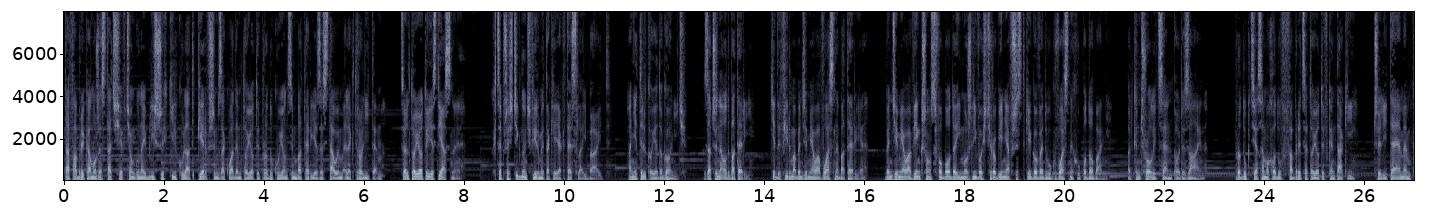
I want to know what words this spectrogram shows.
ta fabryka może stać się w ciągu najbliższych kilku lat pierwszym zakładem Toyoty produkującym baterie ze stałym elektrolitem. Cel Toyoty jest jasny. Chce prześcignąć firmy takie jak Tesla i Byte, a nie tylko je dogonić. Zaczyna od baterii. Kiedy firma będzie miała własne baterie, będzie miała większą swobodę i możliwość robienia wszystkiego według własnych upodobań. Od control cen po design. Produkcja samochodów w fabryce Toyoty w Kentucky, czyli TMMK,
